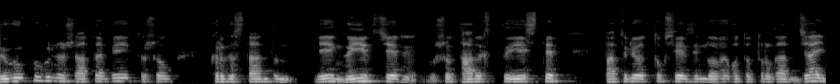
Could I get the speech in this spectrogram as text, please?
бүгүнкү күнү ошо атабейт ошол кыргызстандын эң ыйык жери ошо тарыхты эстеп патриоттук сезимди ойгото турган жай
